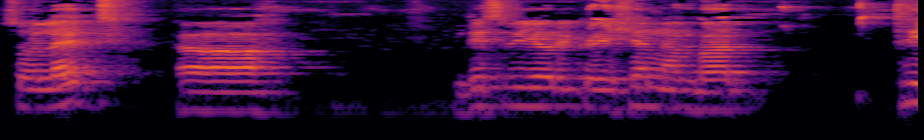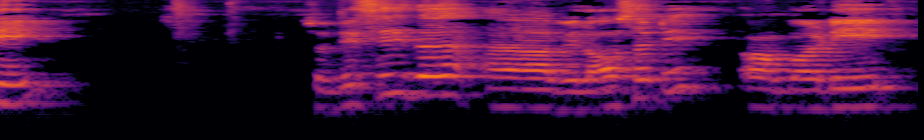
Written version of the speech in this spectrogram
so let uh, this be your equation number 3 so this is the uh, velocity of body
